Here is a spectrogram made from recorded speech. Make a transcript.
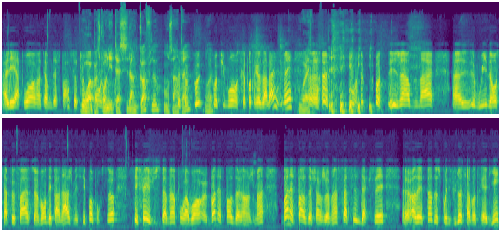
aléatoire en termes d'espace. Oui, parce qu'on est assis dans le coffre, là. On s'entend. Toi, ouais. toi puis moi, on serait pas très à l'aise, mais ouais. euh, pour, pour des gens ordinaires, euh, oui, non, ça peut faire, c'est un bon dépannage, mais c'est pas pour ça. C'est fait justement pour avoir un bon espace de rangement, bon espace de chargement, facile d'accès. Euh, honnêtement, de ce point de vue-là, ça va très bien.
